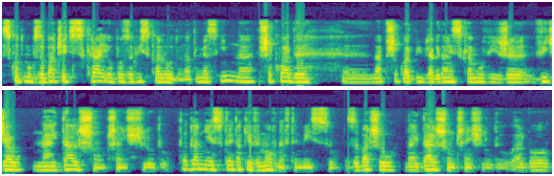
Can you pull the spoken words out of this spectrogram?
skąd mógł zobaczyć skraj obozowiska ludu. Natomiast inne przekłady E, na przykład Biblia Gdańska mówi, że widział najdalszą część ludu. To dla mnie jest tutaj takie wymowne w tym miejscu. Zobaczył najdalszą część ludu, albo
